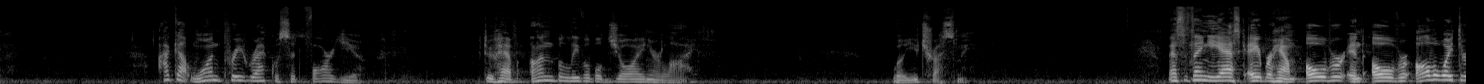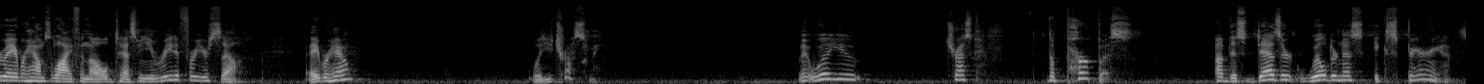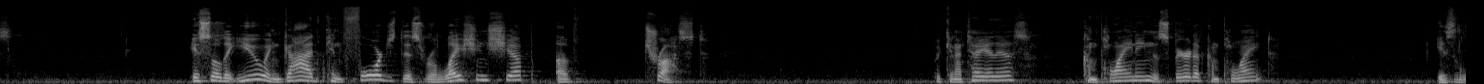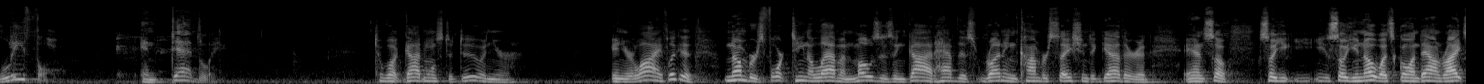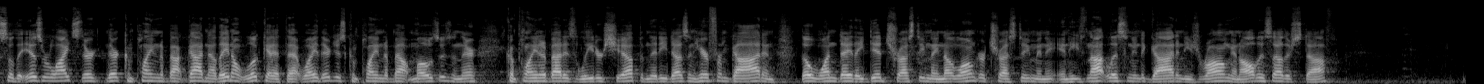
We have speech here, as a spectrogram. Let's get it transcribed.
I got one prerequisite for you to have unbelievable joy in your life. Will you trust me? That's the thing he asked Abraham over and over, all the way through Abraham's life in the Old Testament. You read it for yourself. Abraham, will you trust me? I mean, will you trust? The purpose of this desert wilderness experience is so that you and God can forge this relationship of trust. But can I tell you this? Complaining, the spirit of complaint, is lethal and deadly to what God wants to do in your in your life. Look at Numbers 14 11. Moses and God have this running conversation together. And, and so, so, you, you, so you know what's going down, right? So the Israelites, they're, they're complaining about God. Now, they don't look at it that way. They're just complaining about Moses and they're complaining about his leadership and that he doesn't hear from God. And though one day they did trust him, they no longer trust him and, and he's not listening to God and he's wrong and all this other stuff.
